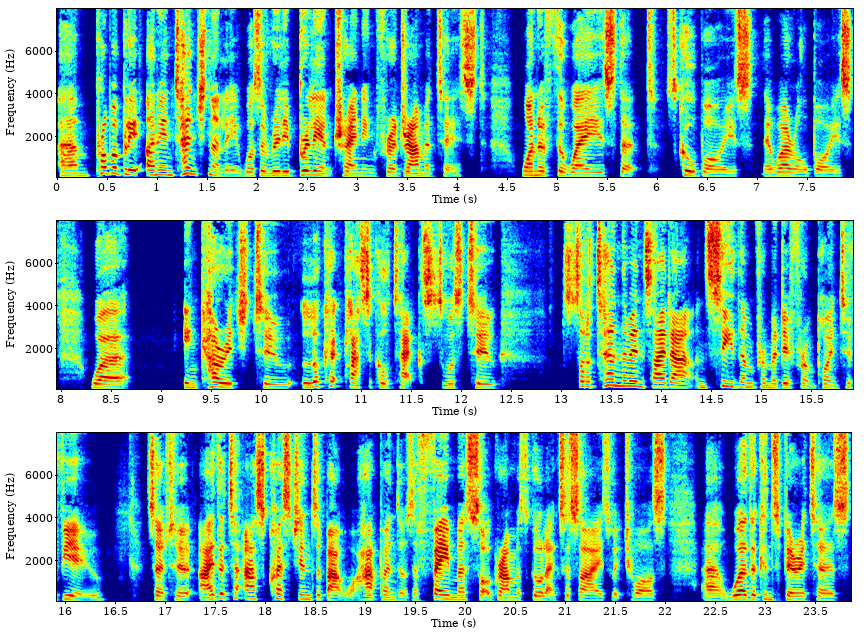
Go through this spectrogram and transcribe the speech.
um, probably unintentionally, was a really brilliant training for a dramatist. One of the ways that schoolboys, they were all boys, were encouraged to look at classical texts was to sort of turn them inside out and see them from a different point of view so to either to ask questions about what happened, there was a famous sort of grammar school exercise, which was, uh, were the conspirators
